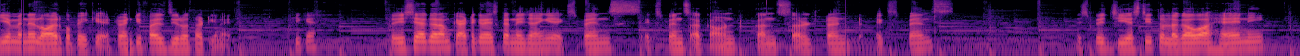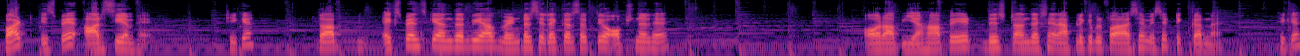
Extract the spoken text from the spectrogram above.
ये मैंने लॉयर को पे किया है twenty five zero thirty nine ठीक है? तो इसे अगर हम कैटेगराइज करने जाएँगे expense expense account consultant expense इस पे जीएसटी तो लगा हुआ है नहीं बट इस पे आरसीएम है। ठीक है? तो आप एक्सपेंस के अंदर भी आप वेंडर सिलेक्ट कर सकते हो ऑप्शनल है। और आप यहाँ पे this transaction applicable for RCM इसे टिक करना है। ठीक है?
